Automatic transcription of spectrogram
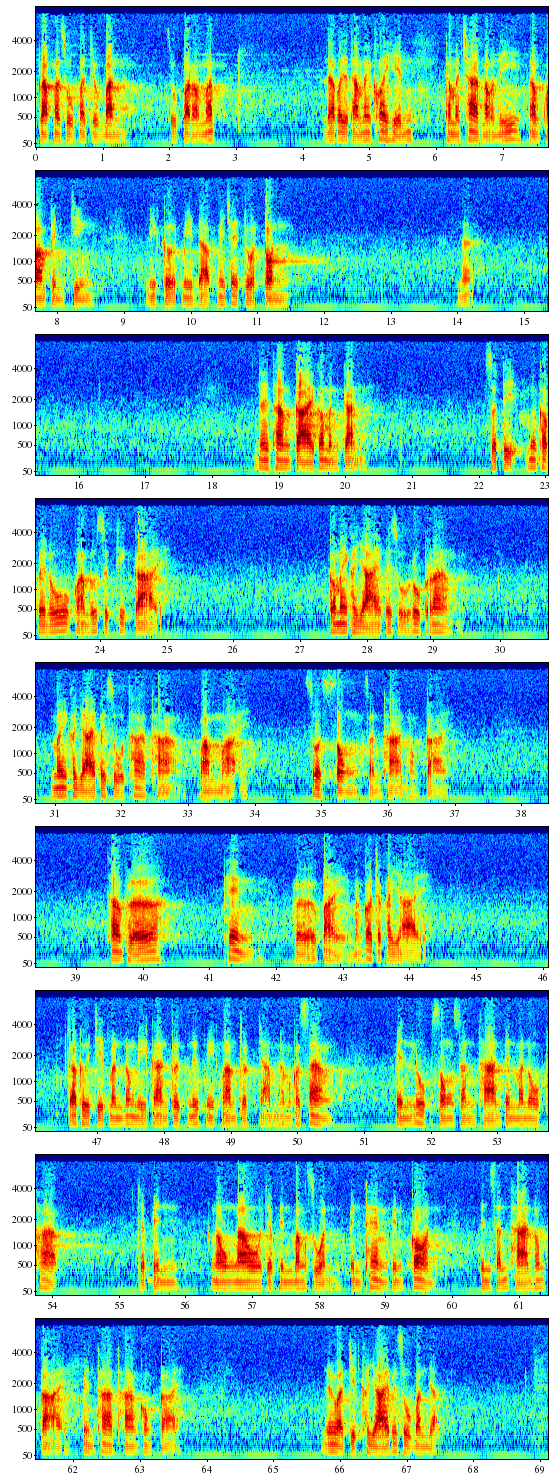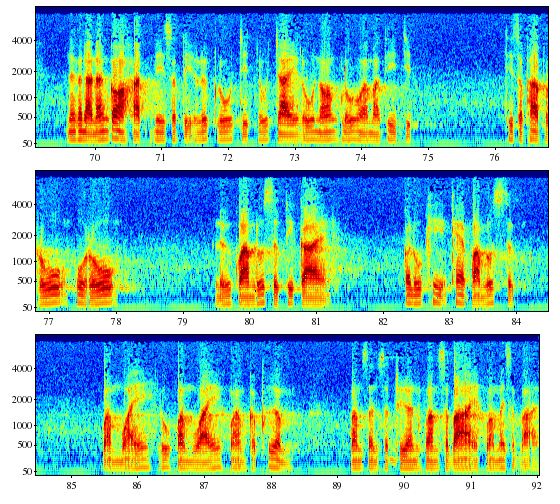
กลับมาสู่ปัจจุบัน สู่ปรมัตแล้วก็จะทำให้ค่อยเห็นธรรมชาติเหล่านี้ตามความเป็นจริง มีเกิดมีดับไม่ใช่ตัวตนนะในทางกายก็เหมือนกัน สติเมื่อเข้าไปรู้ความรู้สึกที่กาย ก็ไม่ขยายไปสู่รูปร่าง ไม่ขยายไปสู่ท่าทาง ความหมายสวดทรงสันฐานของกาย ถ้าเผลอเพ่งเผลอไปมันก็จะขยาย ก็คือจิตมันต้องมีการตรึกนึกมีความจดจำแล้วมันก็สร้างเป็นรูปทรงสันฐานเป็นมโนภาพ จะเป็น เงาเงาจะเป็นบางส่วน เป็นแท่งเป็นก้อน เป็นสันฐานของกาย เป็นท่าทางของกายเรียกว่าจิตขยายไปสู่บัญญัติ ในขณะนั้นก็หัดมีสติลึกรู้จิตรู้ใจ รู้น้องรู้ว่ามาที่จิต ที่สภาพรู้ผู้รู้ หรือความรู้สึกที่กาย ก็รู้แค่แค่ความรู้สึก ความไหว รู้ความไหว ความกระเพื่อม ความสั่นสะเทือน ความสบาย ความไม่สบาย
